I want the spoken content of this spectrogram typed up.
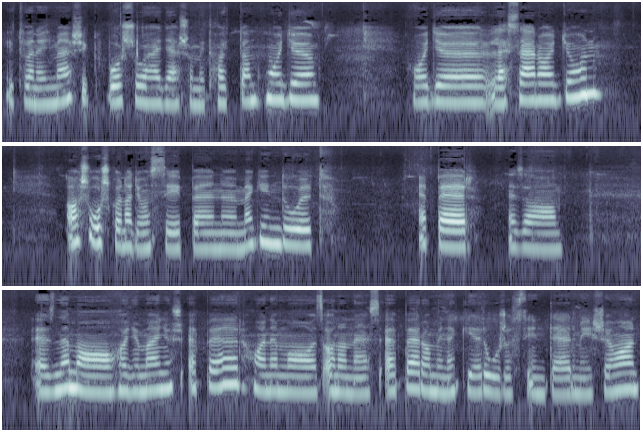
Itt van egy másik borsóhágyás, amit hagytam, hogy, hogy leszáradjon. A sóska nagyon szépen megindult, eper, ez a ez nem a hagyományos eper, hanem az ananász eper, aminek ilyen rózsaszín termése van.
